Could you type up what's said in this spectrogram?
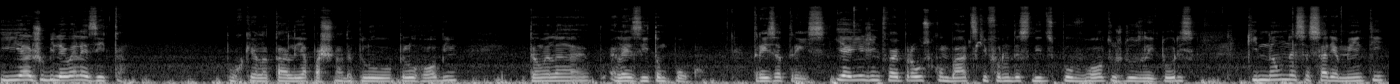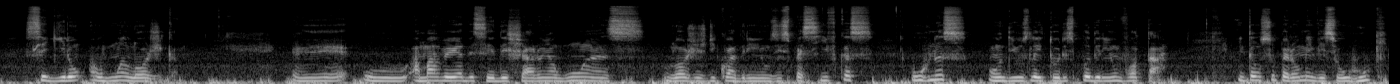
E a Jubileu ela hesita porque ela está ali apaixonada pelo, pelo Robin, então ela, ela hesita um pouco. 3 a 3 E aí a gente vai para os combates que foram decididos por votos dos leitores que não necessariamente seguiram alguma lógica. É, o, a Marvel e a DC deixaram em algumas lojas de quadrinhos específicas urnas onde os leitores poderiam votar. Então o Super-Homem venceu o Hulk,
